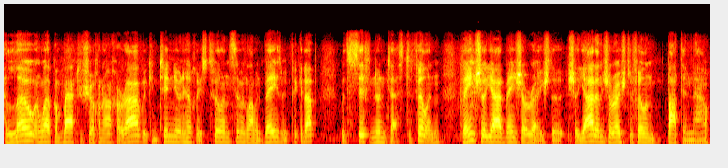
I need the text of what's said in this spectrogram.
Hello and welcome back to Shulchan Aruch Harav. We continue in Hilchos Tefillin, Simon Lamed Beis. We pick it up with Sif Nun Test. Tefillin, Bein Shel Yad, Bein Shel. The Shel Yad and Shel Reish Tefillin Batim now.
